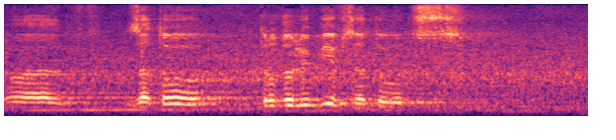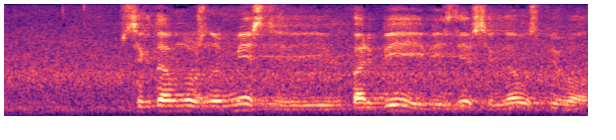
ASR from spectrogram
Ну, а зато трудолюбив, зато вот всегда в нужном месте, и в борьбе, и везде всегда успевал.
